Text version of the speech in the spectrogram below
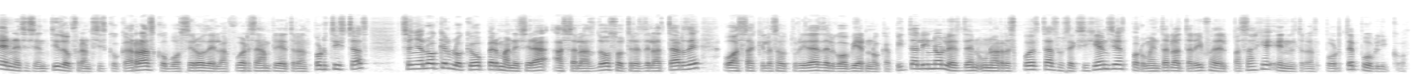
En ese sentido, Francisco Carrasco, vocero de la Fuerza Amplia de Transportistas, señaló que el bloqueo permanecerá hasta las 2 o 3 de la tarde o hasta que las autoridades del gobierno capitalino les den una respuesta a sus exigencias por aumentar la tarifa del pasaje en el transporte público.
